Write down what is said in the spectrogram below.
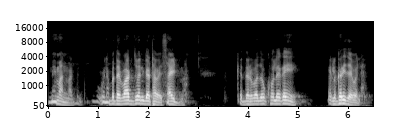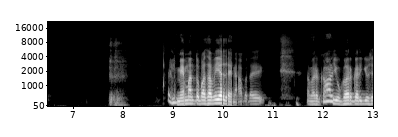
મહેમાન માટે. ઓલા બધા વાટ જોઈને બેઠા હોય સાઈડમાં. કે દરવાજો ખોલે કંઈ, એટલે ઘરી જાય ઓલા. એટલે મહેમાન તો પાછા વૈયા જાય ને આ બધા અમારે કાળિયું ઘર કરી ગયું છે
